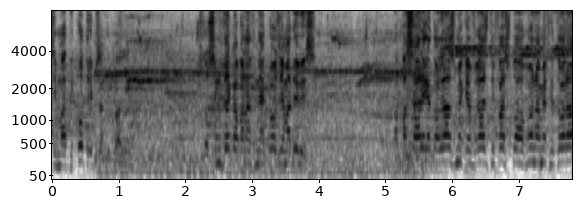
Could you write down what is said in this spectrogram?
Σημαντικό τρίψα. Στο συν 10 ο Παναθηναϊκός Διαμαντίδης. Θα πασάρει για τον Λάσμε και βγάζει τη φάση του αγώνα μέχρι τώρα.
